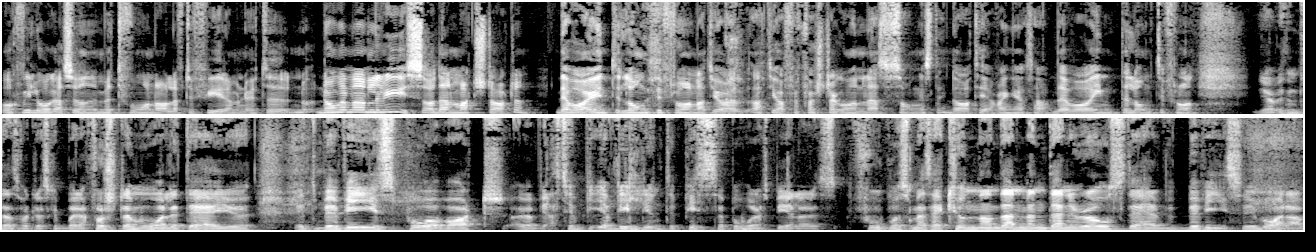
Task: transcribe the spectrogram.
Och vi låg alltså under med 2-0 efter fyra minuter. Nå- Någon analys av den matchstarten? Det var ju inte långt ifrån att jag, att jag för första gången den här säsongen stängde av TVn kan jag säga. Det var inte långt ifrån. Jag vet inte ens vart jag ska börja. Första målet är ju ett bevis på vart... Alltså jag, vill ju inte pissa på våra spelares fotbollsmässiga kunnanden, men Danny Rose där bevisar ju bara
